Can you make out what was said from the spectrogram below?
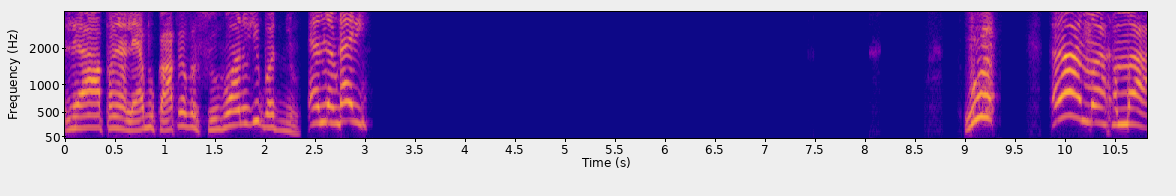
એટલે આપણે આ લેબુ કાપ્યો કે સુવાનું છે બધું? એમ એમ ડાયરી. ખમ્મા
